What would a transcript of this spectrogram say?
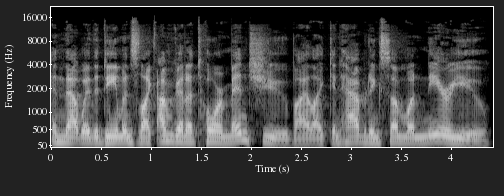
And that way the demon's like, I'm gonna torment you by, like, inhabiting someone near you.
